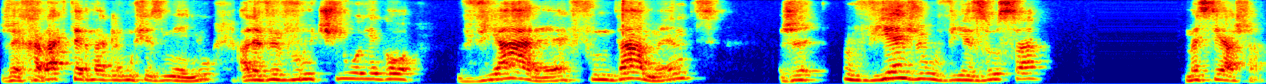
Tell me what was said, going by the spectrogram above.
że charakter nagle mu się zmienił, ale wywróciło jego wiarę, fundament, że uwierzył w Jezusa, Mesjasza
